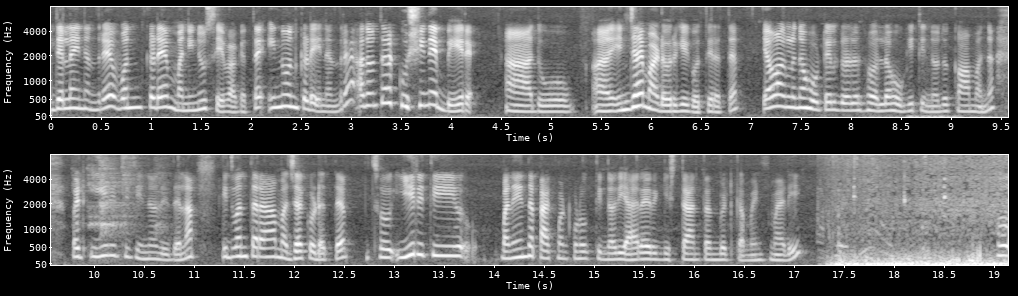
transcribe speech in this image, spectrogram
ಇದೆಲ್ಲ ಏನಂದರೆ ಒಂದು ಕಡೆ ಮನಿನೂ ಸೇವ್ ಆಗುತ್ತೆ ಇನ್ನೊಂದು ಕಡೆ ಏನಂದರೆ ಅದೊಂಥರ ಖುಷಿನೇ ಬೇರೆ. ಅದು ಎಂಜಾಯ್ ಮಾಡೋರಿಗೆ ಗೊತ್ತಿರುತ್ತೆ. ಯಾವಾಗಲೂ ನಾವು ಎಲ್ಲ ಹೋಗಿ ತಿನ್ನೋದು ಕಾಮನ್ ಬಟ್ ಈ ರೀತಿ ತಿನ್ನೋದಿದೆಲ್ಲ ಇದೊಂಥರ ಮಜಾ ಕೊಡುತ್ತೆ. ಸೊ ಈ ರೀತಿ ಮನೆಯಿಂದ ಪ್ಯಾಕ್ ಮಾಡ್ಕೊಂಡು ಹೋಗಿ ತಿನ್ನೋದು ಯಾರ್ಯಾರಿಗೆ ಇಷ್ಟ ಅಂತ ಅಂದ್ಬಿಟ್ಟು ಕಮೆಂಟ್ ಮಾಡಿ. ಓ.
